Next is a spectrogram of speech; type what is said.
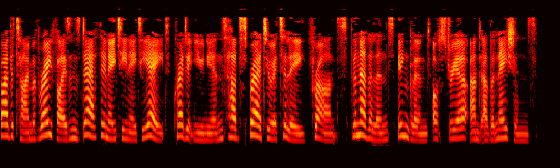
By the time of Raiffeisen's death in 1888, credit unions had spread to Italy, France, the Netherlands, England, Austria, and other nations.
